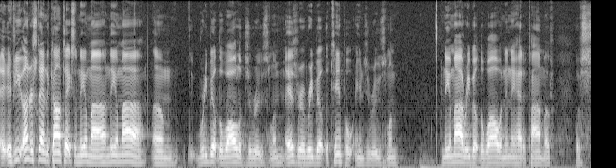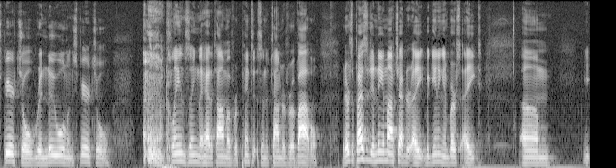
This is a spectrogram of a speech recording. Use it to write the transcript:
if you understand the context of Nehemiah, Nehemiah um, rebuilt the wall of Jerusalem. Ezra rebuilt the temple in Jerusalem. Nehemiah rebuilt the wall, and then they had a time of, of spiritual renewal and spiritual cleansing. They had a time of repentance and a time of revival. But there's a passage in Nehemiah chapter 8, beginning in verse 8. Um, you,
